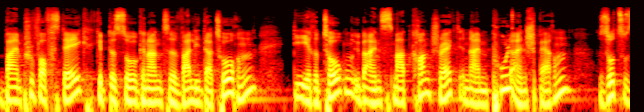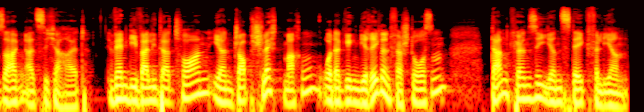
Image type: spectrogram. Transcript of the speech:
Beim Proof of Stake gibt es sogenannte Validatoren, die ihre Token über einen Smart Contract in einem Pool einsperren, sozusagen als Sicherheit. Wenn die Validatoren ihren Job schlecht machen oder gegen die Regeln verstoßen, dann können sie ihren Stake verlieren.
